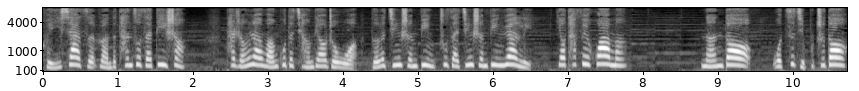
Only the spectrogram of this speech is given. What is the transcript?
腿一下子软的瘫坐在地上。他仍然顽固的强调着我得了精神病，住在精神病院里。要他废话吗？难道我自己不知道？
